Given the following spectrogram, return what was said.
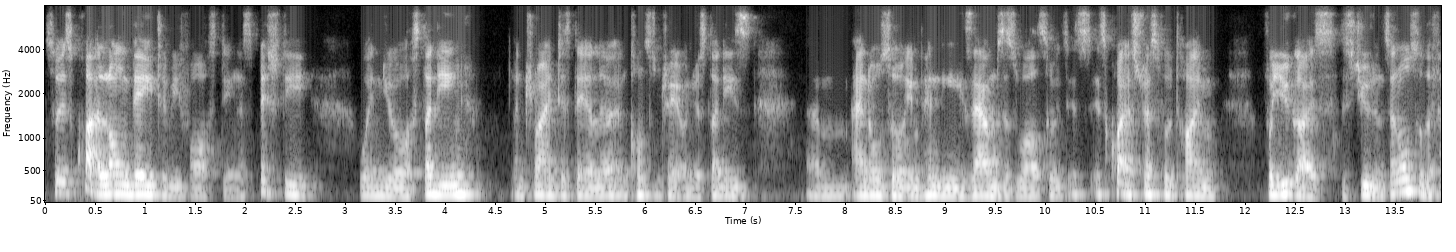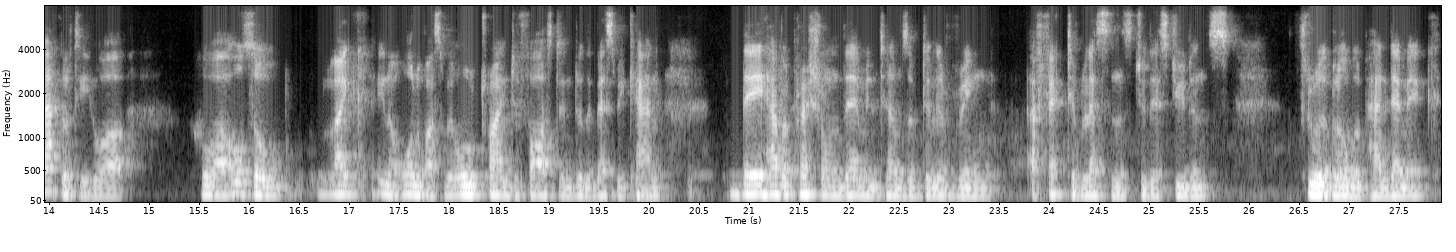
So it's quite a long day to be fasting especially when you're studying and trying to stay alert and concentrate on your studies um, and also impending exams as well. So it's, it's it's quite a stressful time for you guys the students and also the faculty who are who are also like you know all of us we're all trying to fast and do the best we can. They have a pressure on them in terms of delivering effective lessons to their students through a global pandemic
